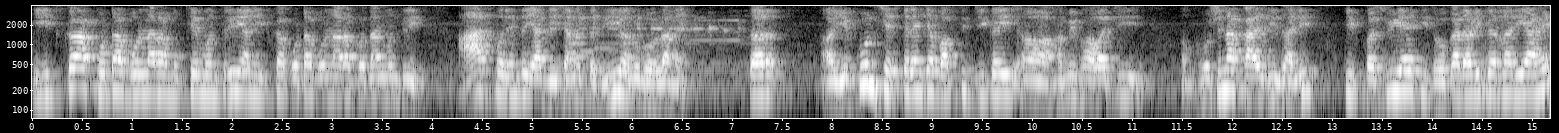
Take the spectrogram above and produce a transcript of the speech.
की इतका खोटा बोलणारा मुख्यमंत्री आणि इतका खोटा बोलणारा प्रधानमंत्री आजपर्यंत या देशानं कधीही अनुभवला नाही. तर एकूण शेतकऱ्यांच्या बाबतीत जी काही हमीभावाची हमी भावाची घोषणा काल जी झाली ती फसवी आहे ती धोकादाडी करणारी आहे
